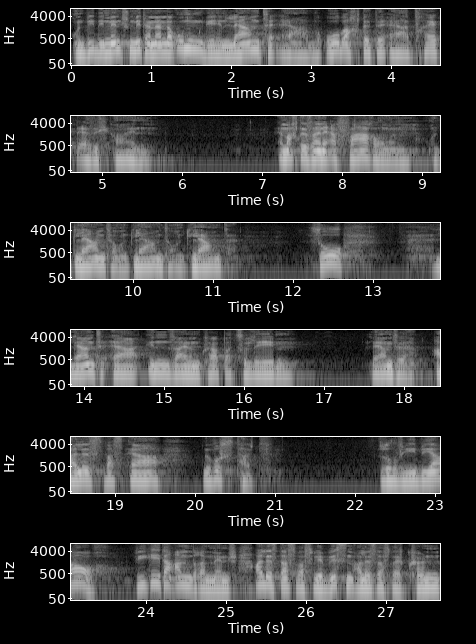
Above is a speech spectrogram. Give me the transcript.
Und wie die Menschen miteinander umgehen, lernte er, beobachtete er, prägte er sich ein. Er machte seine Erfahrungen und lernte und lernte und lernte. So lernte er in seinem Körper zu leben, lernte alles, was er gewusst hat, so wie wir auch wie jeder andere Mensch. Alles das, was wir wissen, alles, was wir können,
